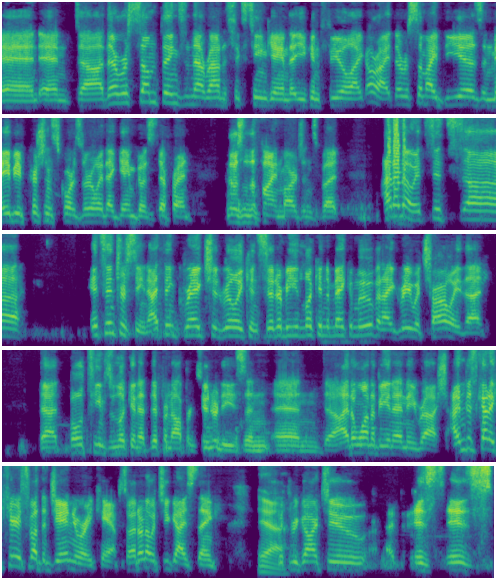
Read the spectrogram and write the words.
And and uh, there were some things in that round of 16 game that you can feel like, all right, there were some ideas, and maybe if Christian scores early, that game goes different. Those are the fine margins, but I don't know. It's it's uh, it's interesting. I think Gregg should really consider be looking to make a move, and I agree with Charlie that that both teams are looking at different opportunities, and and uh, I don't want to be in any rush. I'm just kind of curious about the January camp, so I don't know what you guys think. Yeah. With regard to uh, is is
